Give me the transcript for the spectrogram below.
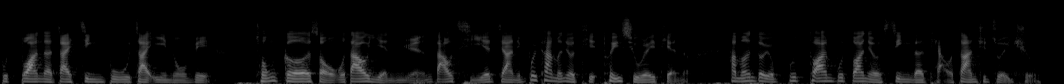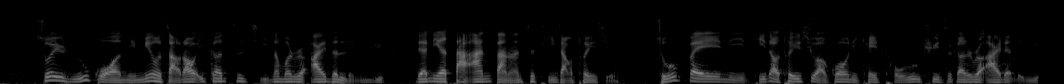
不断的在进步，在 innovate。从歌手到演员到企业家，你不会看他们有退退休的一天的，他们都有不断不断有新的挑战去追求。所以，如果你没有找到一个自己那么热爱的领域，那你的答案当然是提早退休。除非你提早退休了过后，你可以投入去这个热爱的领域，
